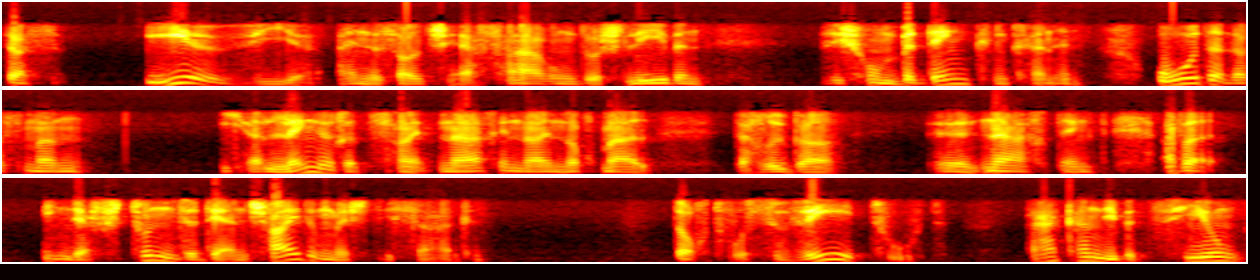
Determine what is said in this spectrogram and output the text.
dass ehe wir eine solche Erfahrung durchleben, sie schon bedenken können. Oder dass man ja längere Zeit nachhinein nochmal darüber äh, nachdenkt. Aber in der Stunde der Entscheidung möchte ich sagen, dort wo es weh tut, da kann die Beziehung,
